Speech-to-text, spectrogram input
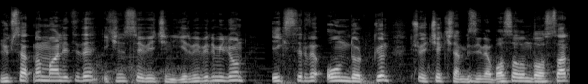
Yükseltme maliyeti de ikinci seviye için 21 milyon. İksir ve 14 gün. Şöyle çekişten biz yine basalım dostlar.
